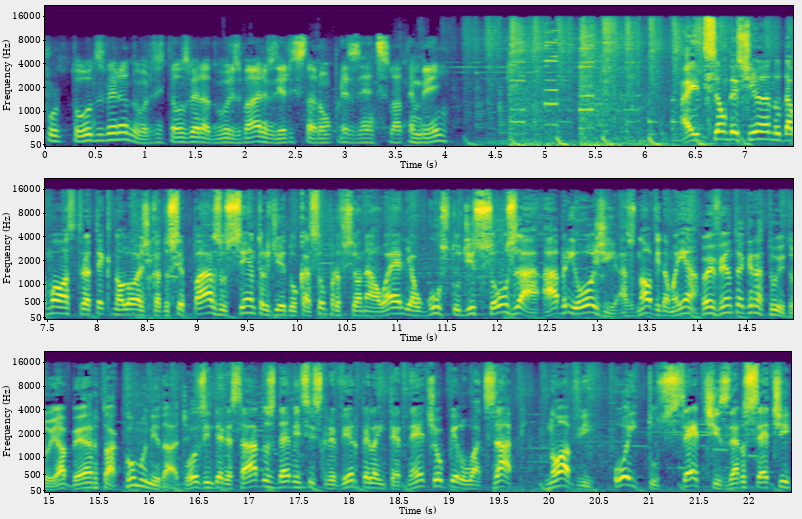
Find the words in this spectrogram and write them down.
por todos os vereadores. Então, os vereadores, vários deles estarão presentes lá também. A edição deste ano da Mostra Tecnológica do CEPAS, o Centro de Educação Profissional L. Augusto de Souza, abre hoje, às nove da manhã. O evento é gratuito e aberto à comunidade. Os interessados devem se inscrever pela internet ou pelo WhatsApp 98707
